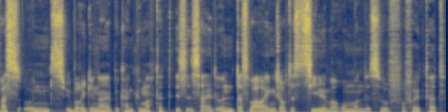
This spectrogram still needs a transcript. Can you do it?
was uns überregional bekannt gemacht hat, ist es halt und das war eigentlich auch das Ziel, warum man das so verfolgt hat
